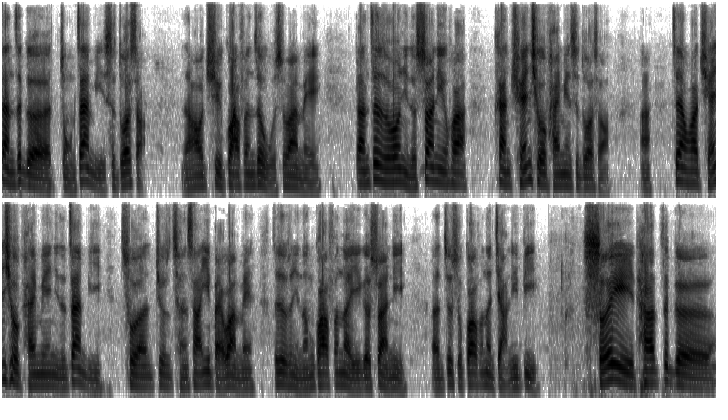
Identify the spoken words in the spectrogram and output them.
占这个总占比是多少，然后去瓜分这五十万枚。但这时候你的算力的话，看全球排名是多少啊。这样的话，全球排名你的占比除就是乘上一百万枚，这就是你能瓜分的一个算力，呃，这是瓜分的奖励币。所以它这个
